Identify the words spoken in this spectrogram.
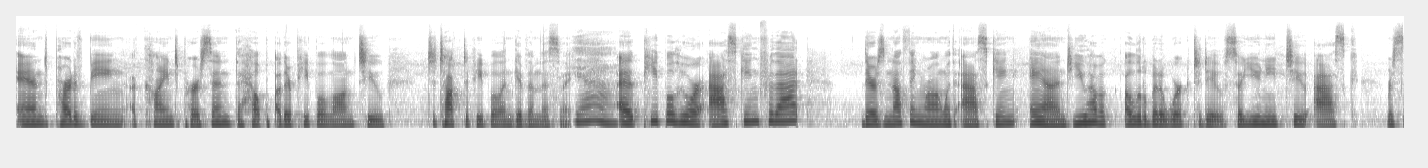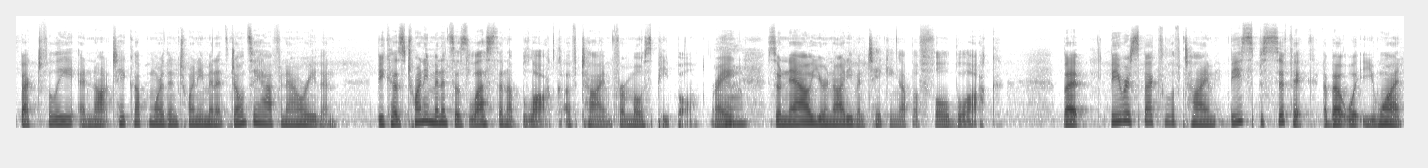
and part of being a kind person to help other people along to to talk to people and give them this thing. Yeah. Uh, people who are asking for that, there's nothing wrong with asking, and you have a, a little bit of work to do. So you need to ask respectfully and not take up more than 20 minutes. Don't say half an hour even, because 20 minutes is less than a block of time for most people, right? So now you're not even taking up a full block. But be respectful of time, be specific about what you want,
